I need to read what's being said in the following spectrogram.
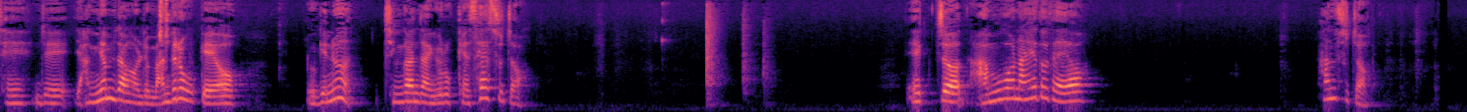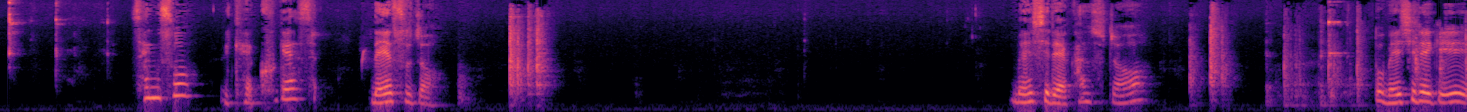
제 이제 양념장을 좀 만들어 볼게요. 여기는 진간장 이렇게 세 수저. 액젓 아무거나 해도 돼요. 한 수저. 생수 이렇게 크게 네 수저. 매실액 한 수저. 또 매실액이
